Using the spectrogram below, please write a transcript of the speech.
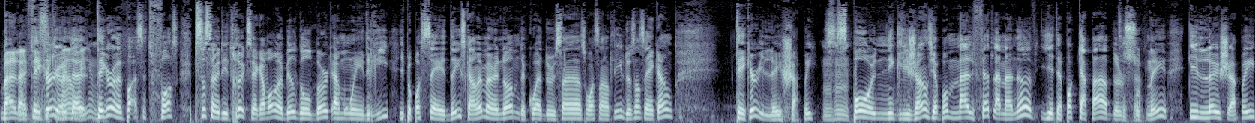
Ben, Ben, Taker, euh, oui. Taker avait pas assez de force. Puis ça, c'est un des trucs. C'est qu'avoir un Bill Goldberg amoindri, il peut pas s'aider. C'est quand même un homme de quoi, 260 livres, 250. Taker, il l'a échappé. Mhm. C'est pas une négligence. Il a pas mal fait la manœuvre. Il était pas capable de le ça. soutenir. Il l'a échappé.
